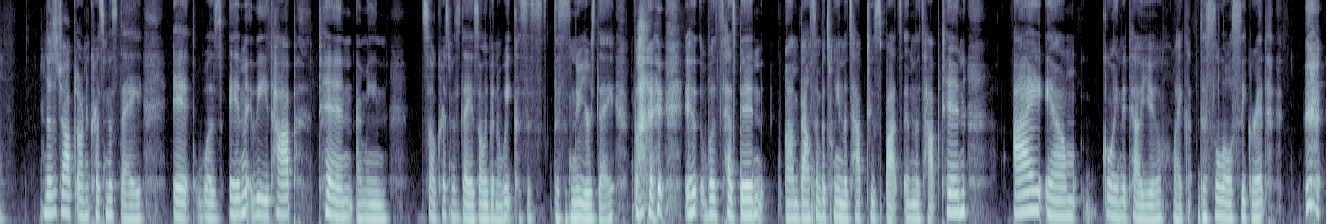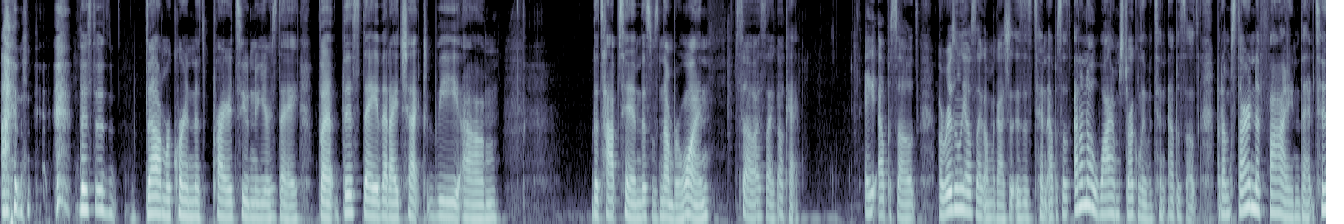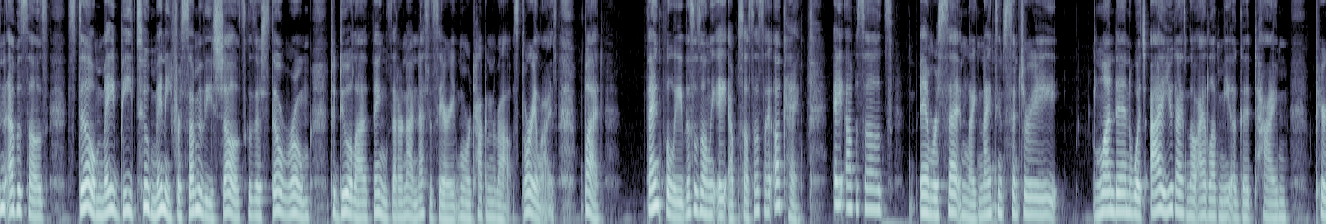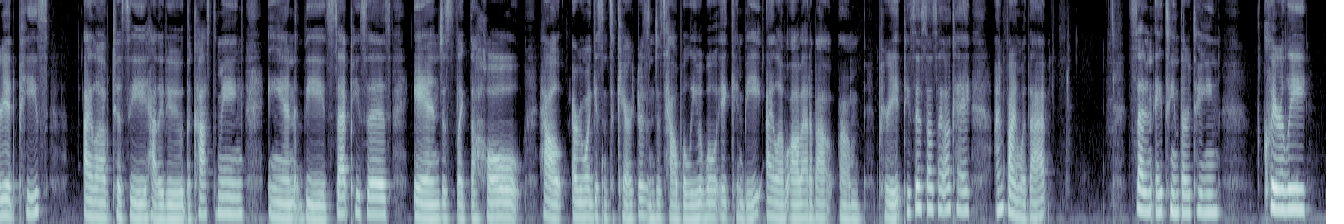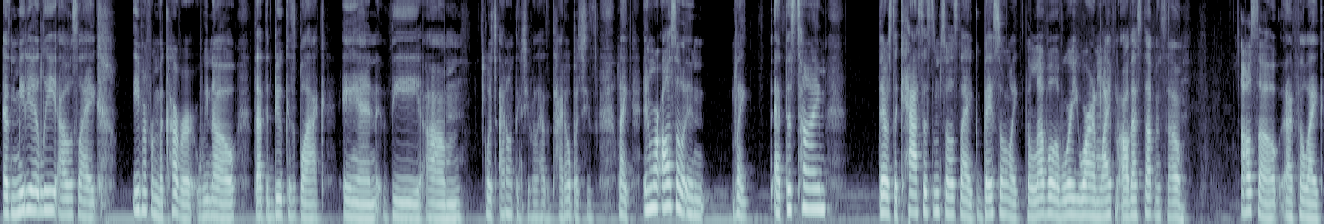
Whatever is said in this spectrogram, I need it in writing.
this dropped on Christmas Day. It was in the top 10. I mean, so Christmas Day, it's only been a week because this this is New Year's Day, but it was has been um, bouncing between the top two spots in the top 10. I am going to tell you, like, this is a little secret. I'm, this is I'm recording this prior to New Year's Day, but this day that I checked the um the top 10, this was number one. So I was like, okay, eight episodes. Originally, I was like, oh my gosh, is this 10 episodes? I don't know why I'm struggling with 10 episodes, but I'm starting to find that 10 episodes still may be too many for some of these shows because there's still room to do a lot of things that are not necessary when we're talking about storylines. But thankfully, this was only eight episodes. So I was like, okay, eight episodes, and we're set in like 19th century London, which I, you guys know, I love me a good time period piece. I love to see how they do the costuming and the set pieces and just like the whole how everyone gets into characters and just how believable it can be. I love all that about um, period pieces. So I was like, okay, I'm fine with that. Set in 1813. Clearly, immediately, I was like, even from the cover, we know that the Duke is black and the um which I don't think she really has a title, but she's like, and we're also in like at this time there's the caste system so it's like based on like the level of where you are in life and all that stuff and so also i feel like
